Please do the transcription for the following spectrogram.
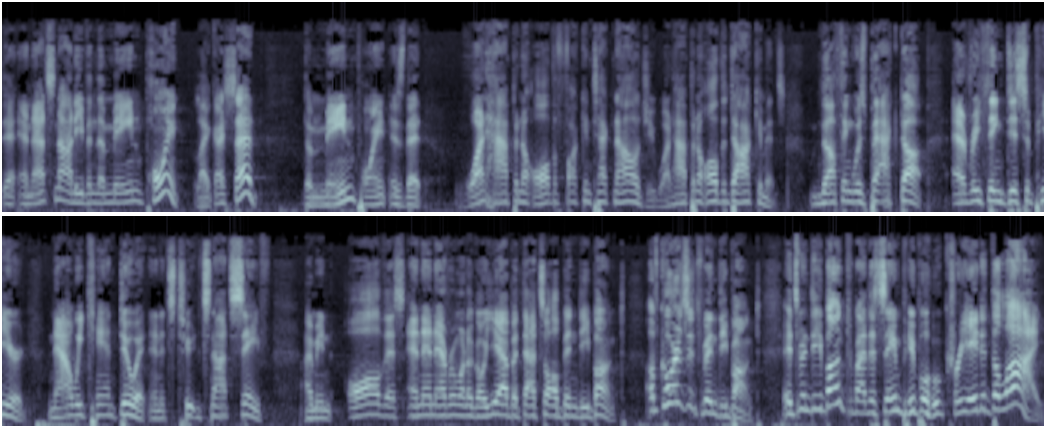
and that's not even the main point. Like I said, the main point is that what happened to all the fucking technology? What happened to all the documents? Nothing was backed up. Everything disappeared. Now we can't do it, and it's too, it's not safe. I mean, all this, and then everyone will go, yeah, but that's all been debunked. Of course, it's been debunked. It's been debunked by the same people who created the lie.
